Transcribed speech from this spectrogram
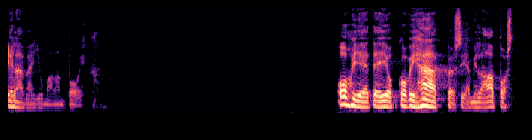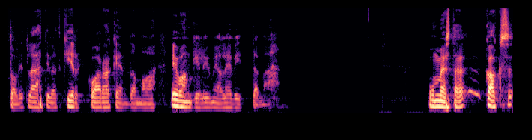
elävä Jumalan poika. Ohjeet ei ole kovin häppöisiä, millä apostolit lähtivät kirkkoa rakentamaan, evankeliumia levittämään. Mun mielestä kaksi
